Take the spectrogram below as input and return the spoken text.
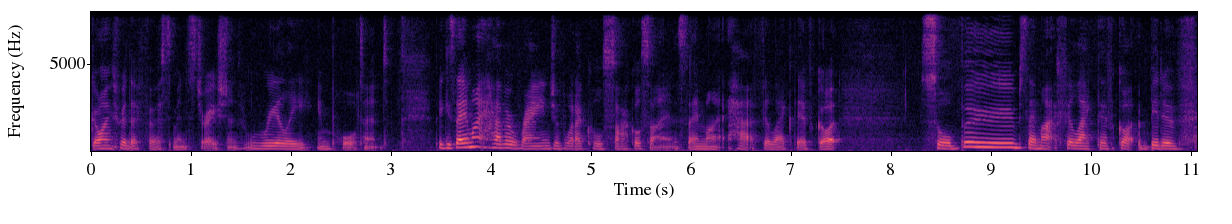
going through their first menstruation is really important because they might have a range of what I call cycle signs. They might have, feel like they've got sore boobs, they might feel like they've got a bit of,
